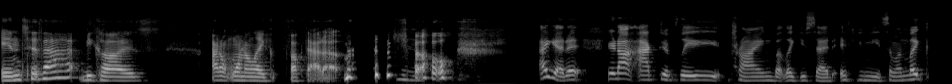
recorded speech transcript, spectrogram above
into that because I don't want to like fuck that up. Mhm. so I get it. You're not actively trying, but like you said, if you meet someone like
